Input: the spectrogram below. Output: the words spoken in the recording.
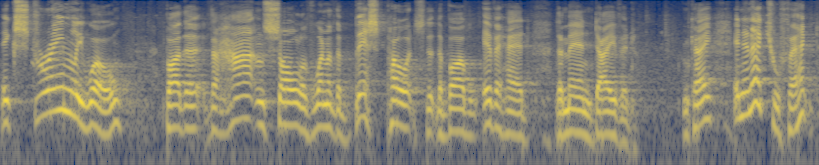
extremely well by the, the heart and soul of one of the best poets that the Bible ever had, the man David. Okay? And in actual fact,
